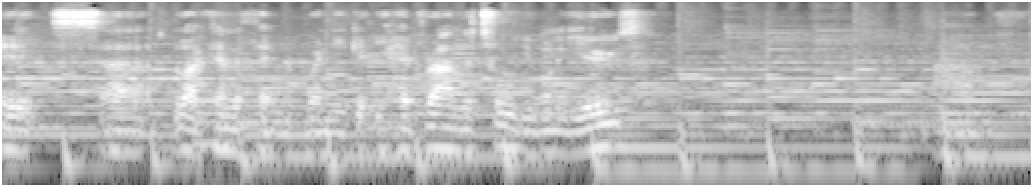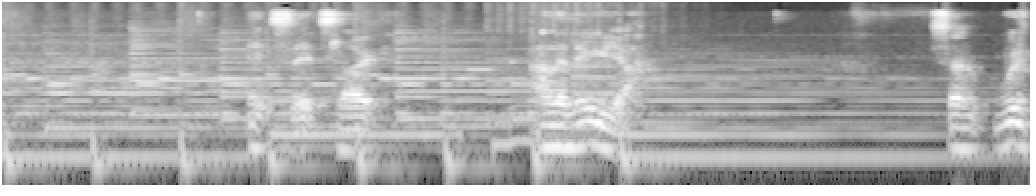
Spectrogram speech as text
it's uh, like anything when you get your head around the tool you want to use um, it's it's like Hallelujah. So we've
